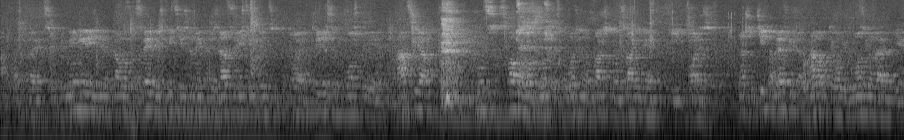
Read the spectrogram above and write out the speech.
a kada se primenjuje i kao za sve investicije za mehanizaciju, isti princip, to je 30% je donacija, plus sva vozila koje su vozila plaćene od carine i poreze. Znači, čitav efekt nabavke ovih vozila je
